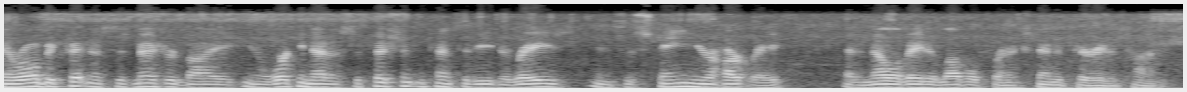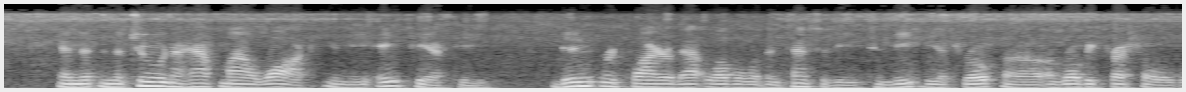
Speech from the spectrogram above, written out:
And aerobic fitness is measured by you know working at a sufficient intensity to raise and sustain your heart rate at an elevated level for an extended period of time. And the, and the two and a half mile walk in the APFT didn't require that level of intensity to meet the uh, aerobic threshold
